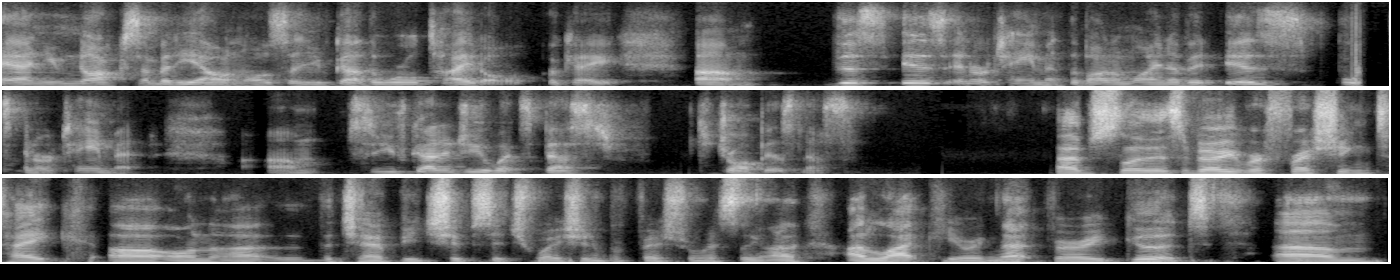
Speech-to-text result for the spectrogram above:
and you knock somebody out and all of a sudden you've got the world title. Okay, um, this is entertainment. The bottom line of it is sports entertainment. Um, so you've got to do what's best to draw business. Absolutely, it's a very refreshing take uh, on uh, the championship situation in professional wrestling. I, I like hearing that. Very good. Um,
